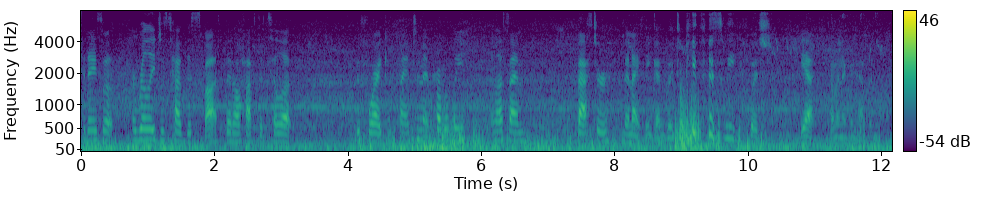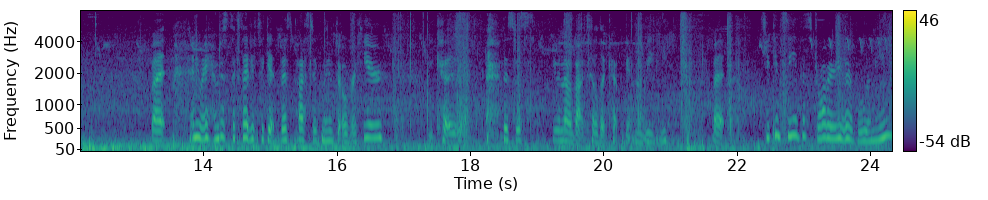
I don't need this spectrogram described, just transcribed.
today. So I really just have this spot that I'll have to till up before I can plant in it probably. Unless I'm faster than I think I'm going to be this week, which yeah, probably not gonna happen. But anyway, I'm just excited to get this plastic moved over here because this was, even though it got tilled, it kept getting weedy. But as you can see, the strawberries are blooming.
